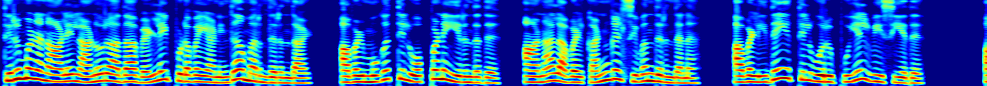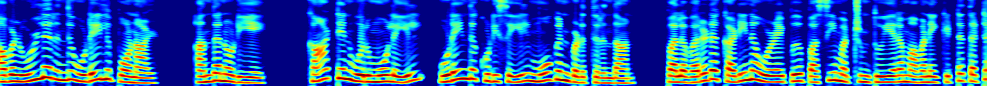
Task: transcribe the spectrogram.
திருமண நாளில் அனுராதா வெள்ளைப் புடவை அணிந்து அமர்ந்திருந்தாள். அவள் முகத்தில் ஒப்பனை இருந்தது. ஆனால் அவள் கண்கள் சிவந்திருந்தன. அவள் இதயத்தில் ஒரு புயல் வீசியது. அவள் உள்ளிருந்து உடைலு போனாள். அந்த நொடியே காட்டின் ஒரு மூலையில் உடைந்த குடிசையில் மோகன் படுத்திருந்தான். பல வருட கடின உழைப்பு பசி மற்றும் துயரம் அவனை கிட்டத்தட்ட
